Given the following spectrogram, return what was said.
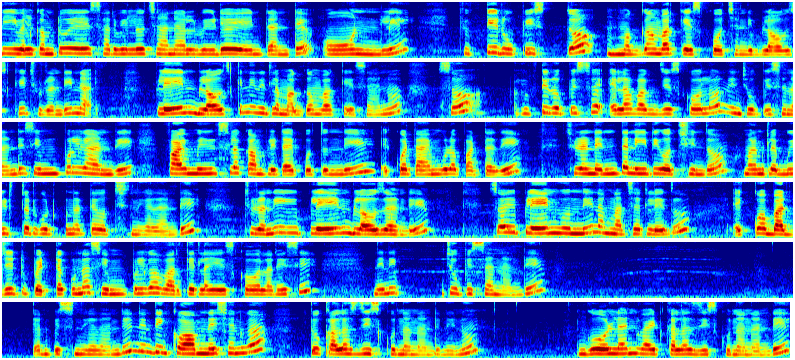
అండి. Welcome to ఏ సర్వీలో ఛానల్. వీడియో ఏంటంటే ఓన్లీ ఫిఫ్టీ రూపీస్తో మగ్గం వర్క్ వేసుకోవచ్చండి బ్లౌజ్కి. చూడండి నా ప్లెయిన్ బ్లౌజ్కి నేను ఇట్లా మగ్గం వర్క్ వేసాను. సో ఫిఫ్టీ రూపీస్తో ఎలా వర్క్ చేసుకోవాలో నేను చూపిస్తానండి. సింపుల్గా అండి. ఫైవ్ మినిట్స్లో కంప్లీట్ అయిపోతుంది. ఎక్కువ టైం కూడా పట్టది. చూడండి ఎంత నీట్గా వచ్చిందో. మనం ఇట్లా బీట్స్తో కుట్టుకున్నట్టే వచ్చింది కదండి. చూడండి ఈ ప్లెయిన్ బ్లౌజ్ అండి. సో ఇది ప్లెయిన్గా ఉంది నాకు నచ్చట్లేదు. ఎక్కువ బడ్జెట్ పెట్టకుండా సింపుల్గా వర్క్ ఎట్లా చేసుకోవాలనేసి నేను చూపిస్తానండి. కనిపిస్తుంది కదండి. నేను దీని కాంబినేషన్గా టూ కలర్స్ తీసుకున్నానండి నేను. గోల్డ్ అండ్ వైట్ కలర్స్ తీసుకున్నానండి.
